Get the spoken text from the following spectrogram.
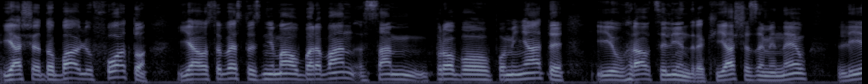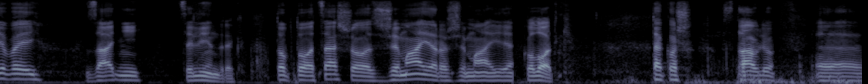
Я ще добавлю фото. Я особисто знімав барабан, сам пробував поміняти і вграв циліндрик. Я ще замінив лівий задній циліндрик. Тобто оце, що зжимає, розжимає колодки. Також ставлю, е,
